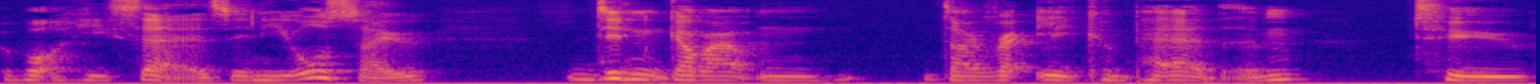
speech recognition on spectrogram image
what he says, and he also didn't go out and directly compare them to.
